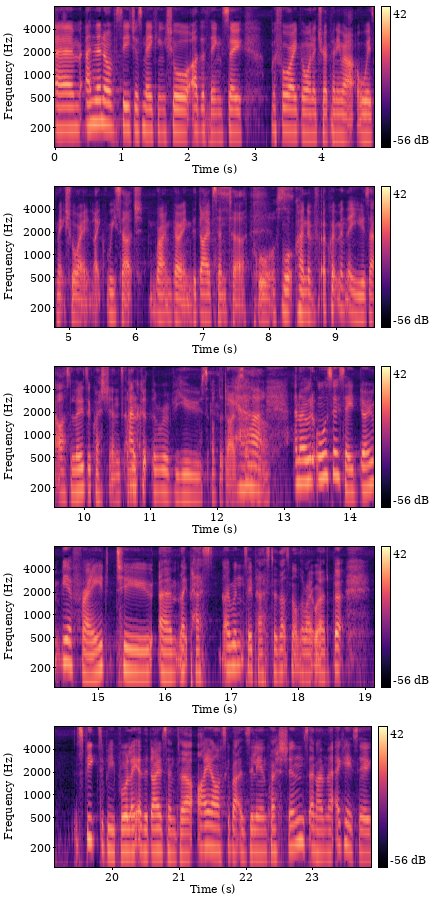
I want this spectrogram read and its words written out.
Um, and then obviously just making sure other things. So before I go on a trip anywhere, I always make sure I like research where I'm going, the dive center, Of course. what kind of equipment they use. I ask loads of questions. and look at the reviews of the dive yeah, center. and I would also say don't be afraid to um, like pest. I wouldn't say pester. That's not the right word, but speak to people like at the dive center. I ask about a zillion questions, and I'm like, okay, so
